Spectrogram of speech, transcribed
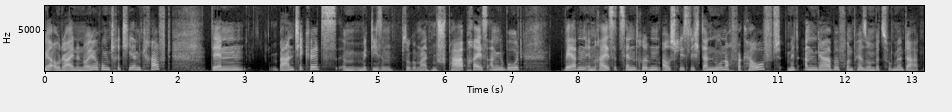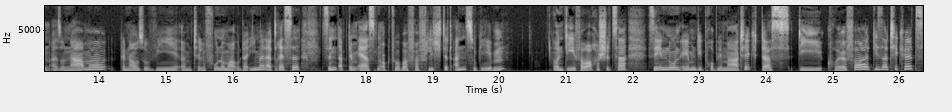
ja, oder eine Neuerung tritt hier in Kraft. Denn Bahntickets ähm, mit diesem sogenannten Sparpreisangebot werden in Reisezentren ausschließlich dann nur noch verkauft mit Angabe von personenbezogenen Daten. Also Name genauso wie ähm, Telefonnummer oder E-Mail-Adresse sind ab dem 1. Oktober verpflichtet anzugeben. Und die Verbraucherschützer sehen nun eben die Problematik, dass die Käufer dieser Tickets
